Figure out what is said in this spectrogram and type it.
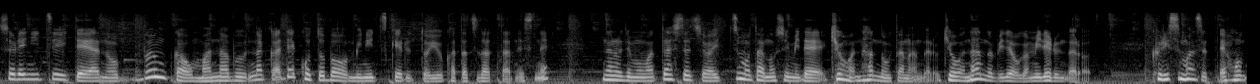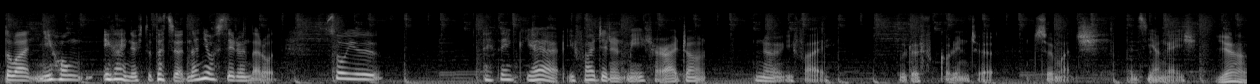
それについてあの文化を学ぶ中で言葉を身につけるという形だったんですね。なのでもう私たちはいつも楽しみで今日は何の歌なんだろう今日は何のビデオが見れるんだろうクリスマスって本当は日本以外の人たちは何をしてるんだろうそういう I think yeah if I didn't meet her I don't know if I would have got into it so much at a young age Yeah.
